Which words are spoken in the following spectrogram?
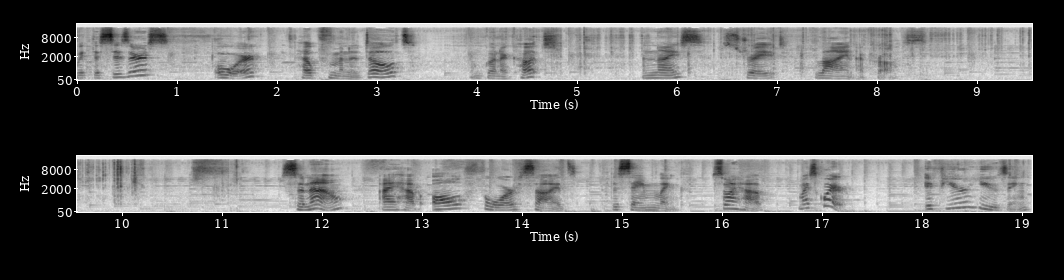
with the scissors or help from an adult, I'm gonna cut a nice straight line across. So now I have all four sides the same length. So I have my square. If you're using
